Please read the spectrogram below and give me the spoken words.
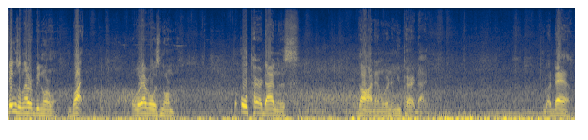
Things will never be normal, but, whatever was normal. The old paradigm is gone and we're in a new paradigm. But damn.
